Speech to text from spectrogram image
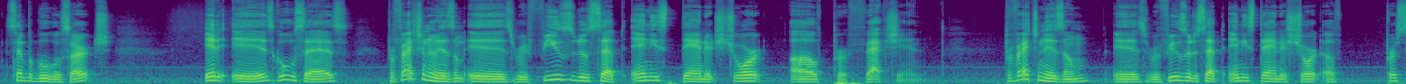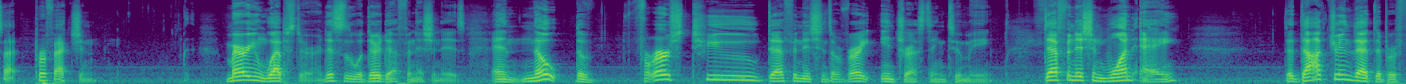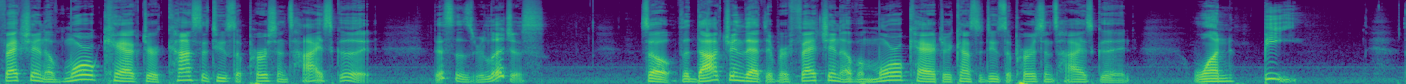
simple Google search. It is, Google says, perfectionism is refusal to accept any standard short of perfection. Perfectionism is refusal to accept any standard short of perfection. Merriam Webster, this is what their definition is. And note the first two definitions are very interesting to me. Definition 1A the doctrine that the perfection of moral character constitutes a person's highest good. This is religious. So, the doctrine that the perfection of a moral character constitutes a person's highest good. 1b.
